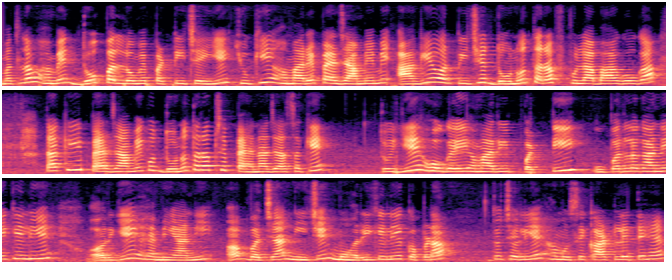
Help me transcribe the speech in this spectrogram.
मतलब हमें दो पल्लों में पट्टी चाहिए, क्योंकि हमारे पैजामे में आगे और पीछे दोनों तरफ़ खुला भाग होगा, ताकि पैजामे को दोनों तरफ़ से पहना जा सके। तो ये हो गई हमारी पट्टी ऊपर लगाने के लिए और ये है मियानी, अब बचा नीचे मोहरी के लिए कपड़ा। तो चलिए हम उसे काट लेते हैं।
